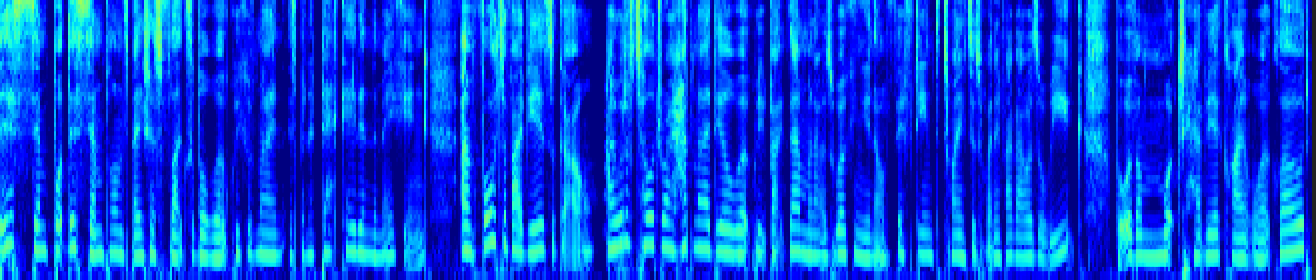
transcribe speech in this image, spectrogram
this simple, this simple and spacious, flexible work week of mine has been a decade in the making. And four to five years ago, I would have told you I had my ideal work week back then when I was working, you know, 15 to 20 to 25 hours a week, but with a much heavier client workload.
